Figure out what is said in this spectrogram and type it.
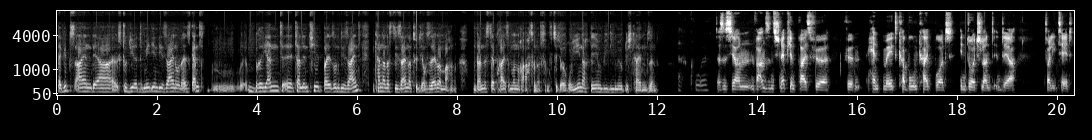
da gibt es einen, der studiert Mediendesign oder ist ganz mm, brillant äh, talentiert bei so einem Design, dann kann er das Design natürlich auch selber machen. Und dann ist der Preis immer noch 850 Euro, je nachdem, wie die Möglichkeiten sind. Ach cool. Das ist ja ein Wahnsinns-Schnäppchenpreis für für ein Handmade Carbon Kiteboard in Deutschland in der Qualität.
